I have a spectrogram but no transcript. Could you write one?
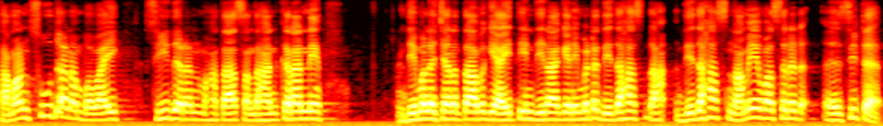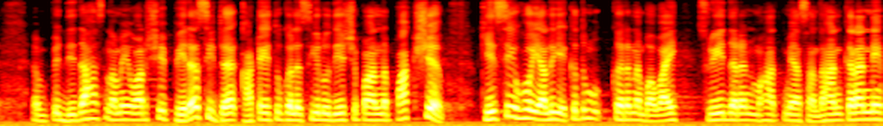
තමන් සූදානම් බවයි ශ්‍රීධරන් මහතා සඳහන් කරන්නේ. දෙමළ ජනතාවගේ අයිතින් දිනා ගැනීමට දෙදහස් නමේ වසරට සිට දෙදහස් නමේ වර්ෂය පෙර සිට කටයුතු කළ සියලු දේශපාලන පක්ෂ කෙසේ හෝ යළු එකතු කරන බවයි ශ්‍රීධරන් මහත්මයා සඳහන් කරන්නේ.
